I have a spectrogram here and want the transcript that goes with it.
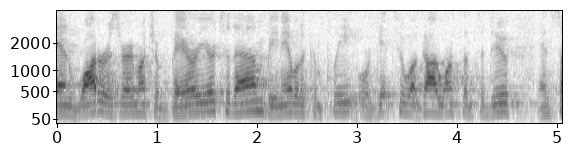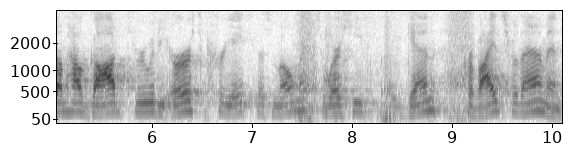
and water is very much a barrier to them being able to complete or get to what God wants them to do. And somehow God, through the earth, creates this moment where He, again, provides for them and,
